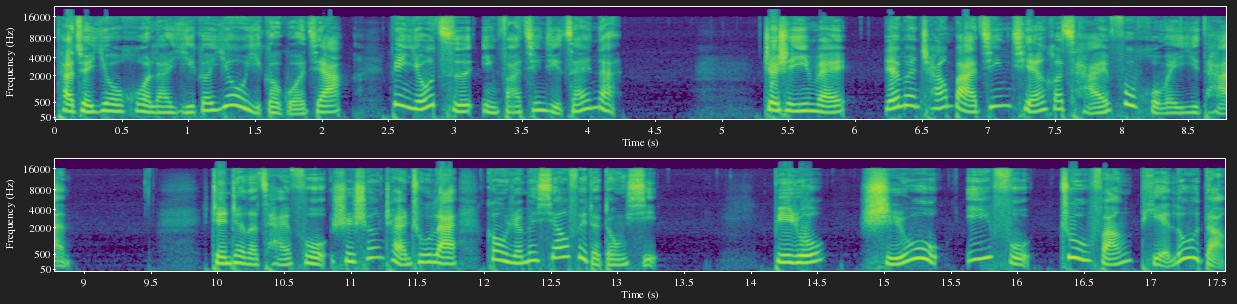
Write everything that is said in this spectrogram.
它却诱惑了一个又一个国家，并由此引发经济灾难。这是因为人们常把金钱和财富混为一谈。真正的财富是生产出来供人们消费的东西，比如食物、衣服、住房、铁路等。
